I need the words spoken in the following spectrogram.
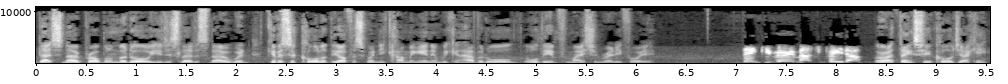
That's no problem at all. You just let us know when. Give us a call at the office when you're coming in, and we can have it all all the information ready for you. Thank you very much, Peter. All right. Thanks for your call, Jackie.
